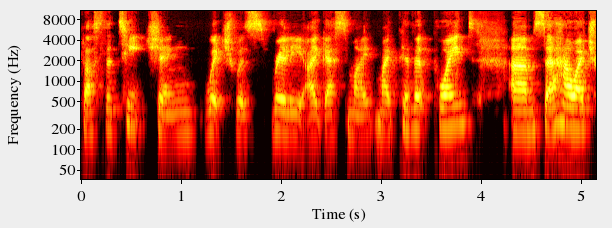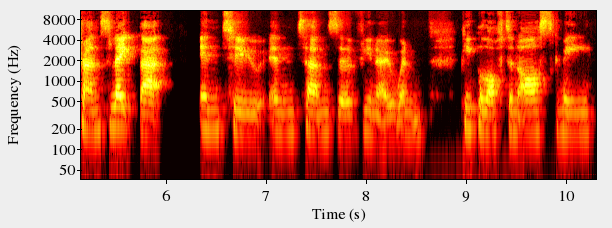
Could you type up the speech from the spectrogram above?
plus the teaching, which was really, I guess, my my pivot point. Um, so how I translate that into in terms of you know when people often ask me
